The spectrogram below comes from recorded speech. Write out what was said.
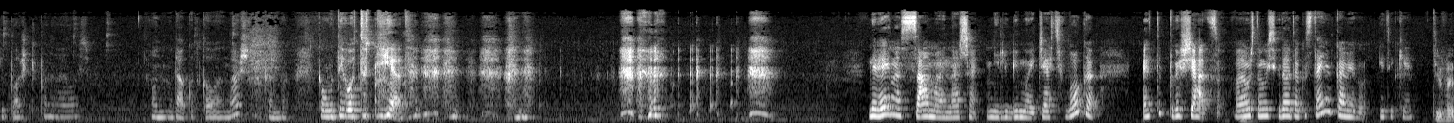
И Пашке понравилось. Он вот так вот головой машет, как бы, как будто его тут нет. Наверное, самая наша нелюбимая часть влога – это прощаться. Потому что мы всегда вот так устанем камеру и такие, Типа,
